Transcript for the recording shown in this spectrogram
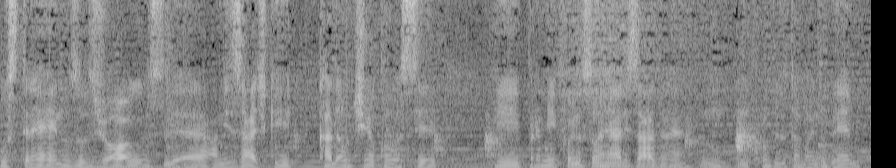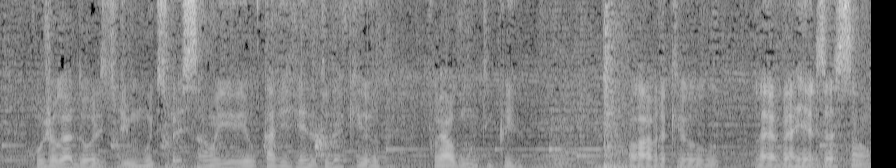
os treinos, os jogos, é, a amizade que cada um tinha com você. E para mim foi um sonho realizado, né? Um, um clube do tamanho do Grêmio, com jogadores de muita expressão e eu estar vivendo tudo aquilo foi algo muito incrível. A palavra que eu levo é a realização,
